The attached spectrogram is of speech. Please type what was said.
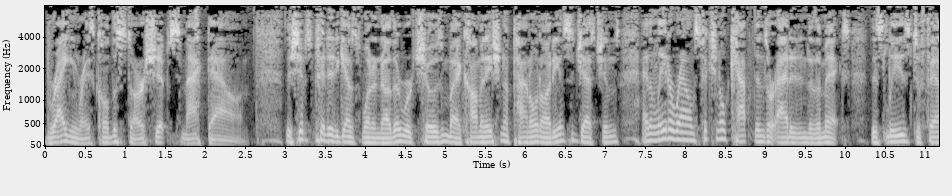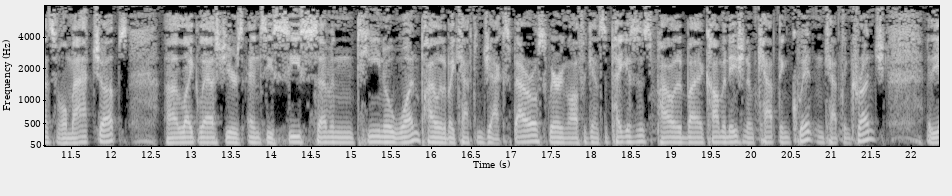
bragging rights called the Starship Smackdown. The ships pitted against one another were chosen by a combination of panel and audience suggestions, and in later rounds, fictional captains are added into the mix. This leads to fanciful matchups, uh, like last year's NCC 1701, piloted by Captain Jack Sparrow, squaring off against the Pegasus, piloted by a combination of Captain Quint and Captain Crunch. The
